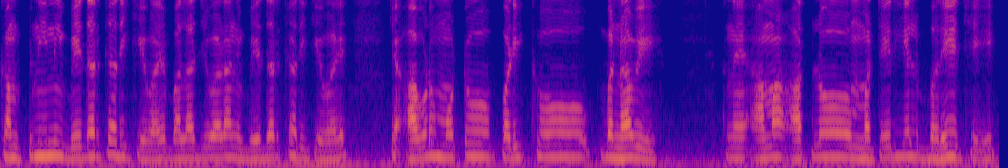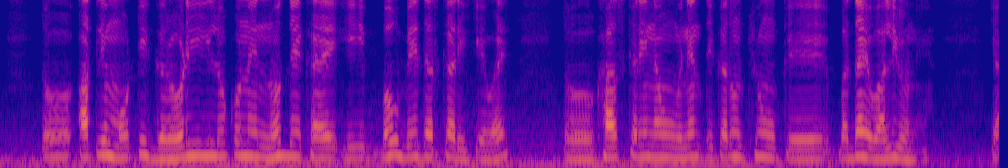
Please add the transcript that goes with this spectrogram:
કંપનીની બેદરકારી કહેવાય બાલાજીવાળાની બેદરકારી કહેવાય કે આવડો મોટો પડીકો બનાવે અને આમાં આટલો મટીરિયલ ભરે છે તો આટલી મોટી ગરોળી લોકોને ન દેખાય એ બહુ બેદરકારી કહેવાય. તો ખાસ કરીને હું વિનંતી કરું છું કે બધાય વાલીઓને કે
